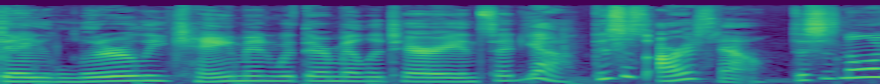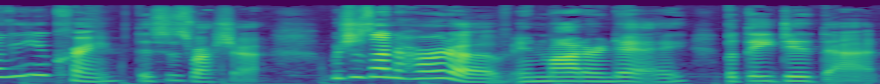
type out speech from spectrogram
They literally came in with their military and said, Yeah, this is ours now. This is no longer Ukraine. This is Russia, which is unheard of in modern day, but they did that.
